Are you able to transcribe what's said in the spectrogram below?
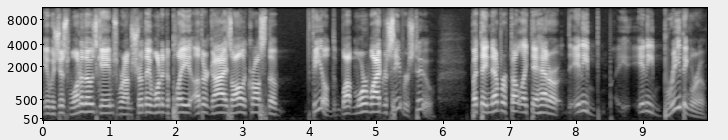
it was just one of those games where I'm sure they wanted to play other guys all across the field, more wide receivers too, but they never felt like they had a, any any breathing room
